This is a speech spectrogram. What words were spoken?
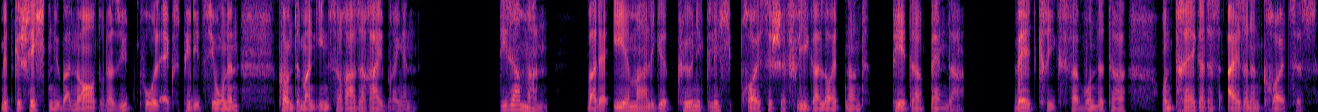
Mit Geschichten über Nord- oder Südpolexpeditionen konnte man ihn zur Raserei bringen. Dieser Mann war der ehemalige königlich preußische Fliegerleutnant Peter Bender, Weltkriegsverwundeter und Träger des Eisernen Kreuzes,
